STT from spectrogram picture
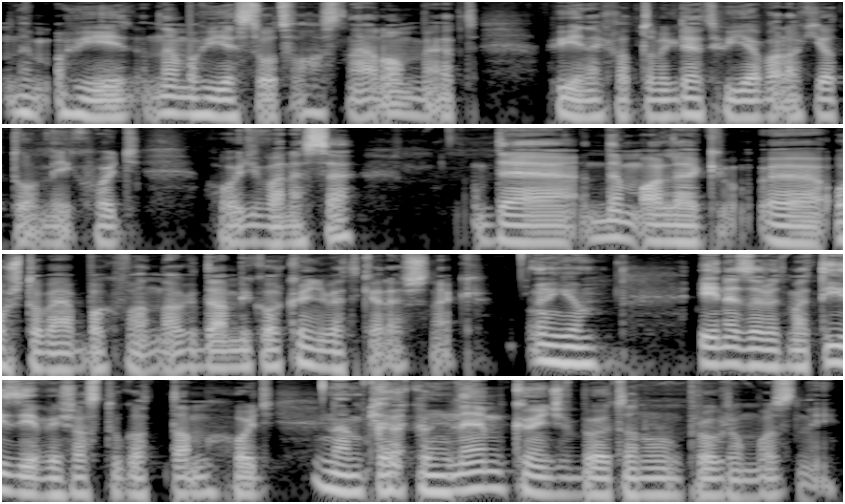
nem a hülye, nem a hülye szót használom, mert hülyének attól még lehet hülye valaki, attól még, hogy, hogy van esze, de nem a legostobábbak vannak, de amikor könyvet keresnek. Igen. Én ezelőtt már tíz év és azt ugattam, hogy Nem kell Kö- könyv. nem könyvből tanulunk programozni.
